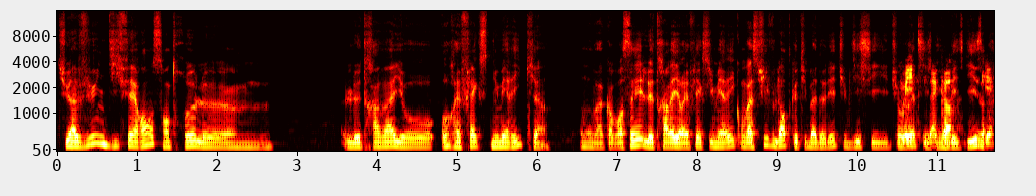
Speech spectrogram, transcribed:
Tu as vu une différence entre le, le travail au, au réflexe numérique? On va commencer le travail au réflexe numérique. On va suivre l'ordre que tu m'as donné. Tu me dis si tu oui, si je dis une bêtise. Okay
